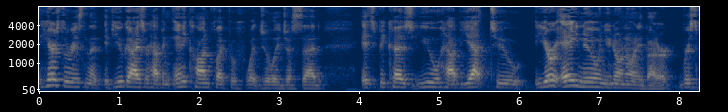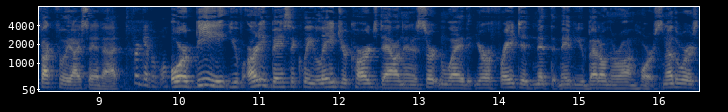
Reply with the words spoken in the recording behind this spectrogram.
here's the reason that if you guys are having any conflict with what Julie just said, it's because you have yet to, you're A, new and you don't know any better. Respectfully, I say that. forgivable. Or B, you've already basically laid your cards down in a certain way that you're afraid to admit that maybe you bet on the wrong horse. In other words,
